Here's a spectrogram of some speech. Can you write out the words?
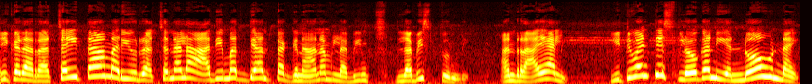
ఇక్కడ రచయిత మరియు రచనల ఆదిమధ్యాంత జ్ఞానం లభించ లభిస్తుంది. అని రాయాలి. ఇటువంటి స్లోగన్ ఎన్నో ఉన్నాయి.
